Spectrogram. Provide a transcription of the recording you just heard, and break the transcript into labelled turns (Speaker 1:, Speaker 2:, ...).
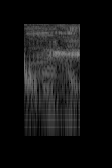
Speaker 1: Oh,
